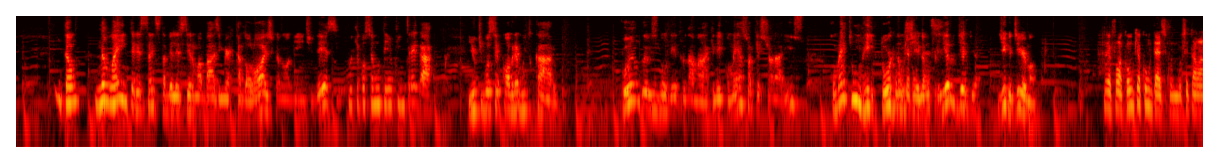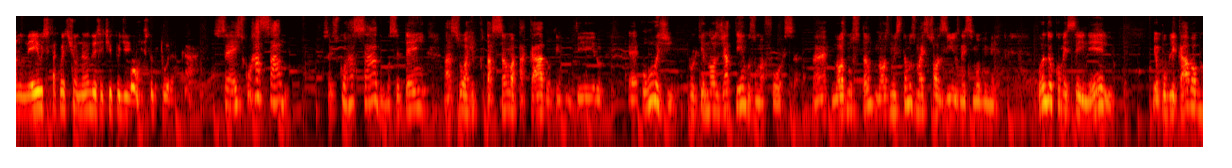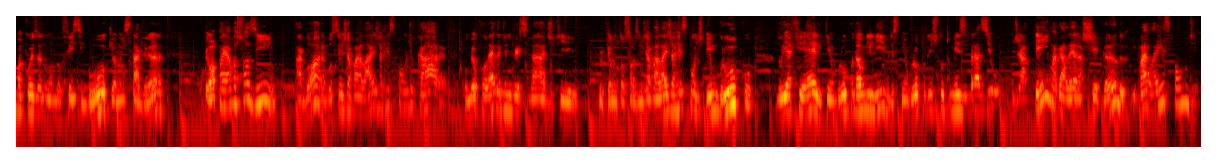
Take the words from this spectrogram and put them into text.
Então, não é interessante estabelecer uma base mercadológica num ambiente desse, porque você não tem o que entregar. E o que você cobra é muito caro. Quando eu estou dentro da máquina e começo a questionar isso, como é que um reitor como não chega acontece? no primeiro dia de. Diga, diga, irmão. Eu ia falar, como que acontece quando você está lá no meio e você está questionando esse tipo de Pô, estrutura? Cara, você é escorraçado. Você é escorraçado. Você tem a sua reputação atacada o tempo inteiro. É, hoje, porque nós já temos uma força, né? nós, não estamos, nós não estamos mais sozinhos nesse movimento. Quando eu comecei nele, eu publicava alguma coisa no, no Facebook ou no Instagram, eu apanhava sozinho. Agora você já vai lá e já responde o cara. O meu colega de universidade, que porque eu não estou sozinho, já vai lá e já responde. Tem um grupo do IFL, tem um grupo da Unilivres, tem um grupo do Instituto Mises Brasil. Já tem uma galera chegando e vai lá e responde.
